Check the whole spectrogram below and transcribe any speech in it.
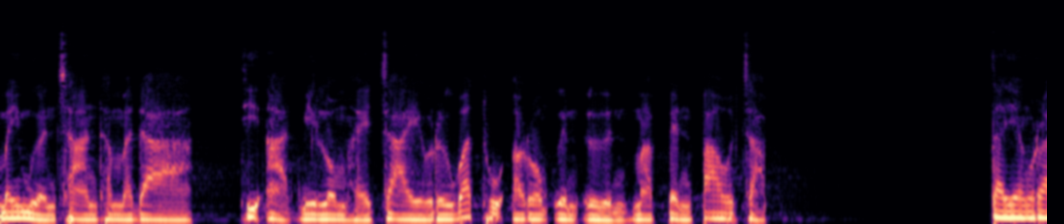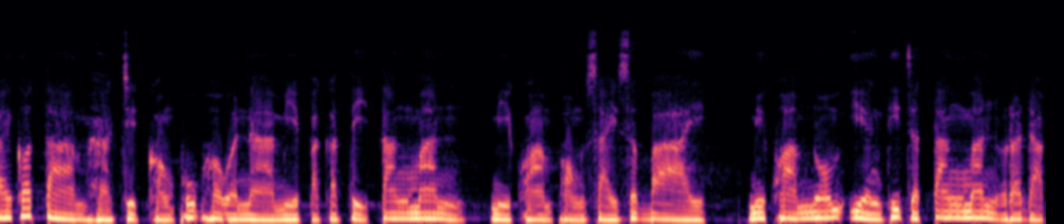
ไม่เหมือนฌานธรรมดา ที่อาจมีลมหายใจหรือวัตถุอารมณ์อื่น ๆ มาเป็นเป้าจับ แต่อย่างไรก็ตามหากจิตของผู้ภาวนามีปกติตั้งมั่น มีความผ่องใสสบาย มีความโน้มเอียงที่จะตั้งมั่นระดับ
